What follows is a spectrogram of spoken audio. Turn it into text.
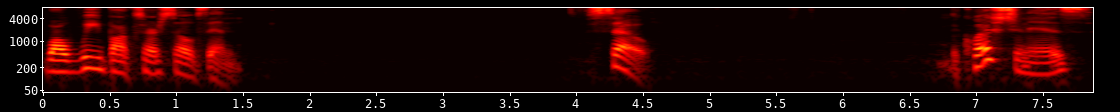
while we box ourselves in. So, the question is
